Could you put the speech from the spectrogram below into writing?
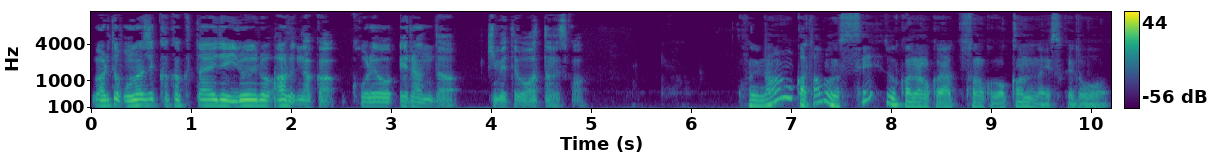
割と同じ価格帯でいろいろある中、これを選んだ決め手はあったんですか？これなんか多分セールかなんかやってたのかわかんないですけど、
